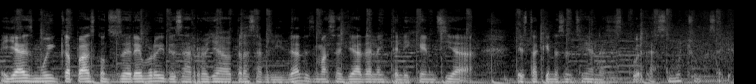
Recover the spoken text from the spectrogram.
ella es muy capaz con su cerebro y desarrolla otras habilidades más allá de la inteligencia esta que nos enseñan las escuelas, mucho más allá.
